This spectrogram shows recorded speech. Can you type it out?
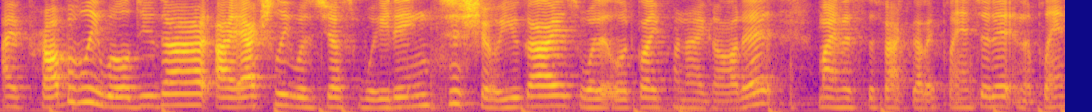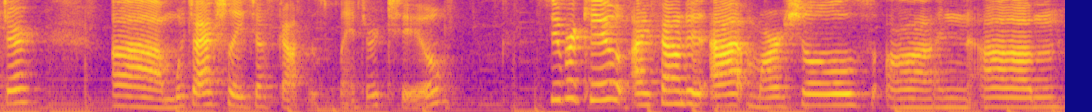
I probably will do that. I actually was just waiting to show you guys what it looked like when I got it, minus the fact that I planted it in a planter, um, which I actually just got this planter too. Super cute. I found it at Marshall's on, um,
